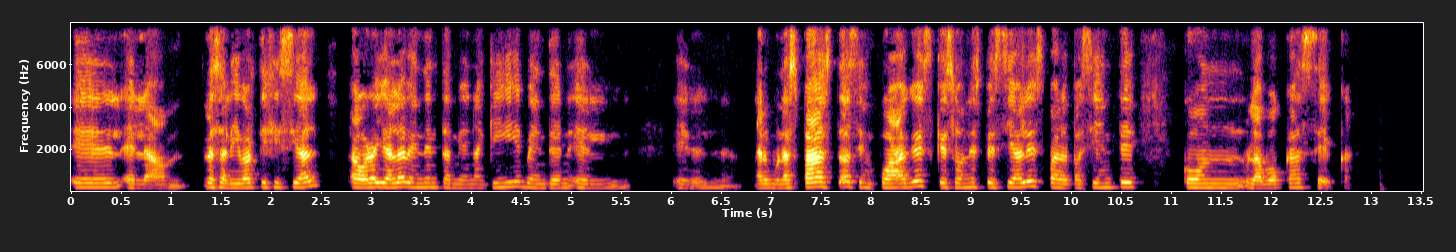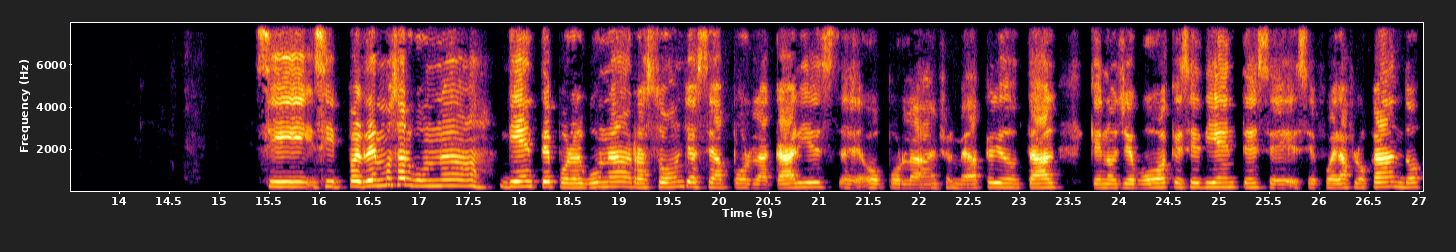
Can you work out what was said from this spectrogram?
la, saliva artificial. Ahora ya la venden también aquí, venden algunas pastas, enjuagues que son especiales para el paciente con la boca seca. Si, perdemos algún diente por alguna razón, ya sea por la caries eh, o por la enfermedad periodontal que nos llevó a que ese diente se, se fuera aflojando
